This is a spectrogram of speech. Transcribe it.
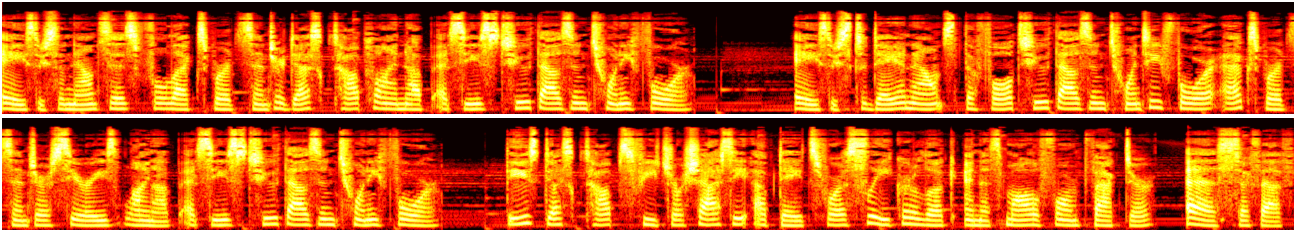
Asus announces full Expert Center desktop lineup at CES 2024. Asus today announced the full 2024 Expert Center series lineup at CES 2024. These desktops feature chassis updates for a sleeker look and a small form factor, SFF,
